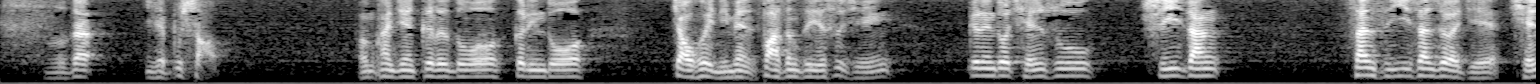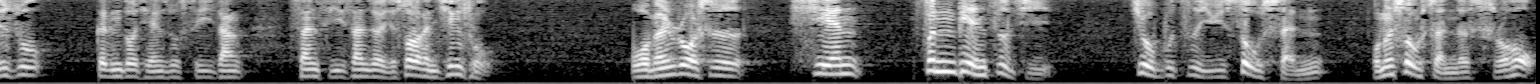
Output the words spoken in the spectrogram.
死的。”也不少，我们看见哥林多哥林多教会里面发生这些事情。哥林多前书十一章三十一、三十二节，前书哥林多前书十一章三十一、三十二节说得很清楚：我们若是先分辨自己，就不至于受审。我们受审的时候，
